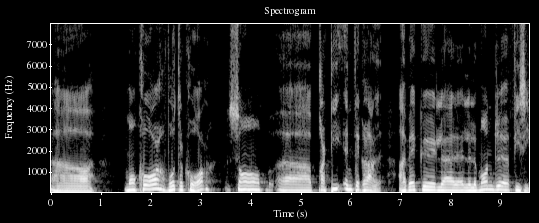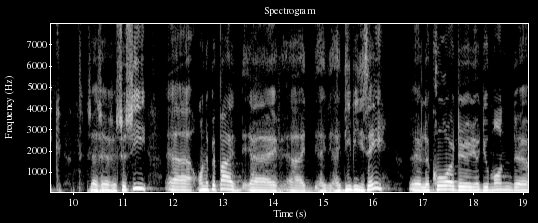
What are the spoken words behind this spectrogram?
Euh, mon corps, votre corps, sont euh, partie intégrale avec le, monde physique. Ceci, on ne peut pas diviser euh, le corps du monde euh,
